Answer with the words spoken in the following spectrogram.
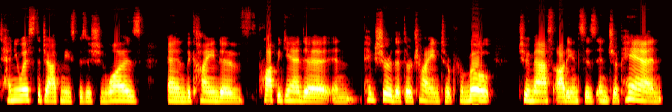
tenuous the Japanese position was and the kind of propaganda and picture that they're trying to promote to mass audiences in Japan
